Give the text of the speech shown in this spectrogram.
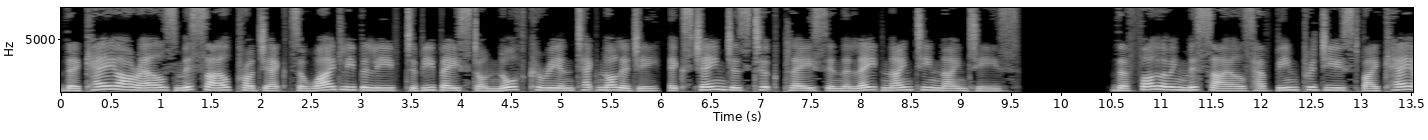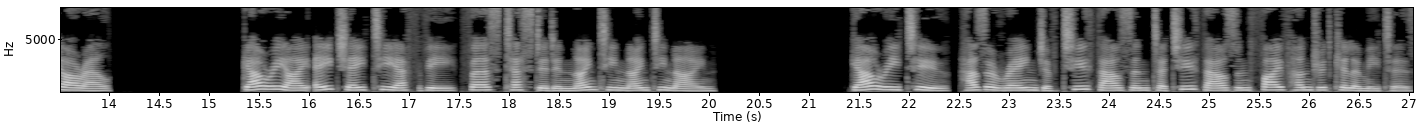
The KRL's missile projects are widely believed to be based on North Korean technology. Exchanges took place in the late 1990s. The following missiles have been produced by KRL Gauri I HATFV first tested in 1999. Gauri 2 has a range of 2000 to 2500 kilometers.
